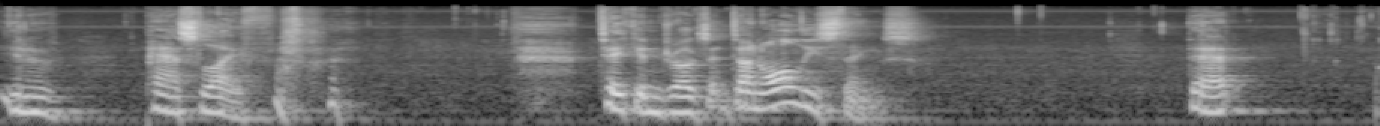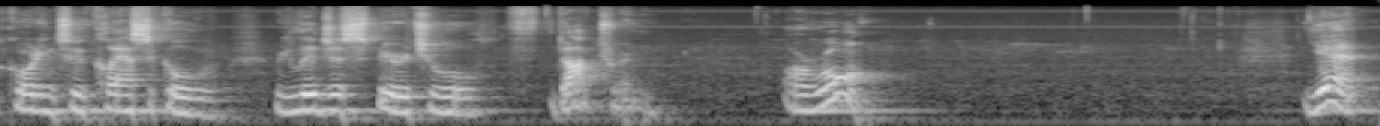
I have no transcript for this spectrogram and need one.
in a past life, taken drugs and done all these things that, according to classical religious spiritual doctrine, are wrong. Yet,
